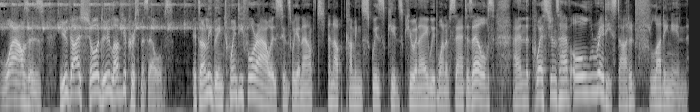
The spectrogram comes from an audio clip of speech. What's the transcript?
Wowzers, you guys sure do love your Christmas elves. It's only been 24 hours since we announced an upcoming Squiz Kids Q&A with one of Santa's elves, and the questions have already started flooding in.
